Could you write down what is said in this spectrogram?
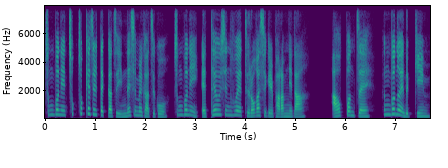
충분히 촉촉해질 때까지 인내심을 가지고 충분히 애태우신 후에 들어가시길 바랍니다. 아홉 번째, 흥분 후의 느낌.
